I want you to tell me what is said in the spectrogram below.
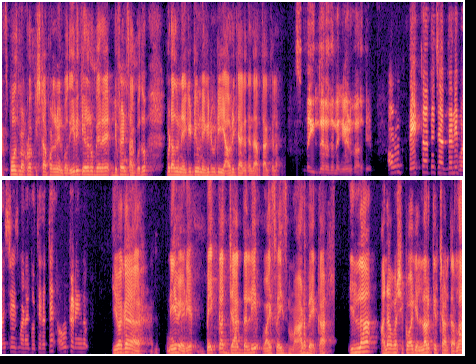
ಎಕ್ಸ್ಪೋಸ್ ಮಾಡ್ಕೊಳಕ್ ಇಷ್ಟಪಡೋದು ಇರ್ಬೋದು. ಈ ರೀತಿ ಹೇಳಿದ್ರು ಬೇರೆ ಡಿಫೆನ್ಸ್ ಆಗ್ಬೋದು. ಬಟ್ ಅದು ನೆಗೆಟಿವ್ ನೆಗೆಟಿವಿಟಿ ಯಾವ ರೀತಿ ಆಗುತ್ತೆ ಅಂತ ಅರ್ಥ ಆಗ್ತಿಲ್ಲ. ಸುಮ್ಮನೆ ಇಲ್ದಿರೋದೆಲ್ಲ ಹೇಳ್ಬಾರ್ದು ಅವ್ರಿಗೆ ಬೇಕಾದ ಜಾಗದಲ್ಲಿ ವಾಯ್ಸ್ ರೈಸ್ ಮಾಡಕ್ ಗೊತ್ತಿರುತ್ತೆ. ಅವ್ರ ಕಡೆಯಿಂದ. ಇವಾಗ ನೀವ್ ಹೇಳಿ ಬೇಕಾದ ಜಾಗದಲ್ಲಿ ವಾಯ್ಸ್ ರೈಸ್ ಮಾಡ್ಬೇಕಾ? ಇಲ್ಲ ಅನಾವಶ್ಯಕವಾಗಿ ಎಲ್ಲರೂ ಕಿರ್ಚಾಡ್ತಾರಲ್ಲ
